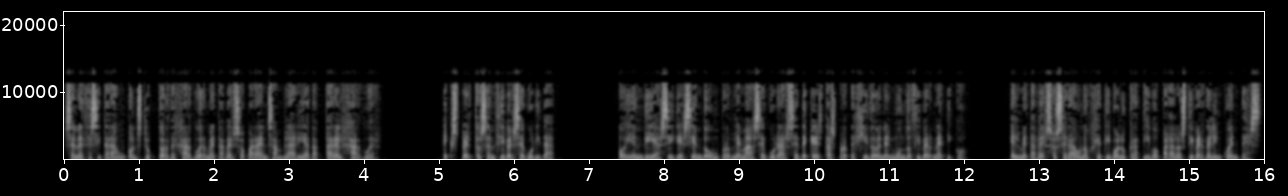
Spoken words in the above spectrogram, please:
se necesitará un constructor de hardware metaverso para ensamblar y adaptar el hardware. Expertos en ciberseguridad. Hoy en día sigue siendo un problema asegurarse de que estás protegido en el mundo cibernético. El metaverso será un objetivo lucrativo para los ciberdelincuentes.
